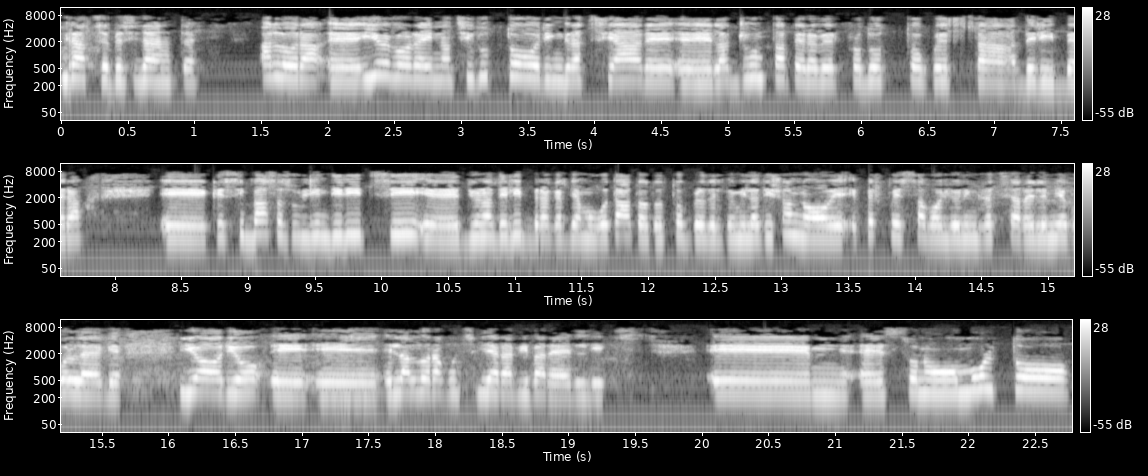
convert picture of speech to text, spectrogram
Grazie Presidente. Allora, eh, io vorrei innanzitutto ringraziare eh, la Giunta per aver prodotto questa delibera eh, che si basa sugli indirizzi eh, di una delibera che abbiamo votato ad ottobre del 2019 e per questa voglio ringraziare le mie colleghe Iorio e, e, e l'allora consigliera Vivarelli. E, eh, sono molto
